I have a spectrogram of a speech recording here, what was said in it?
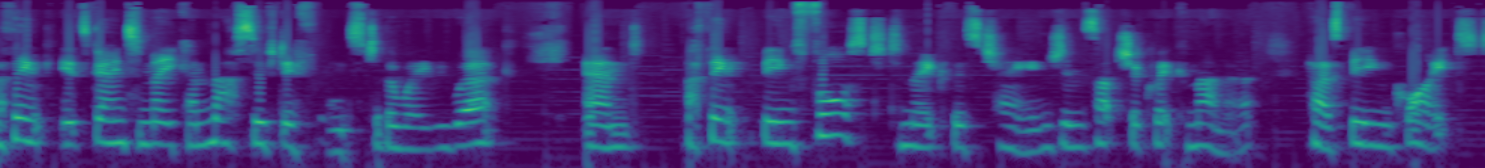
I think it's going to make a massive difference to the way we work. And I think being forced to make this change in such a quick manner has been quite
